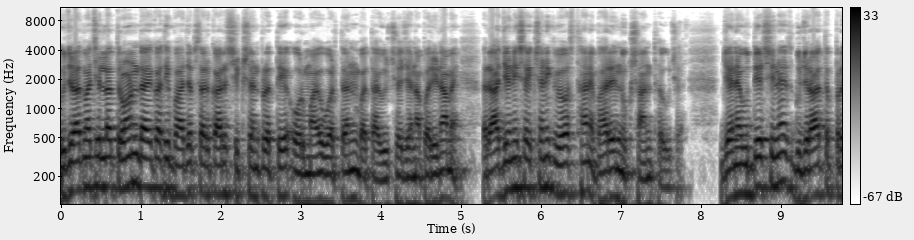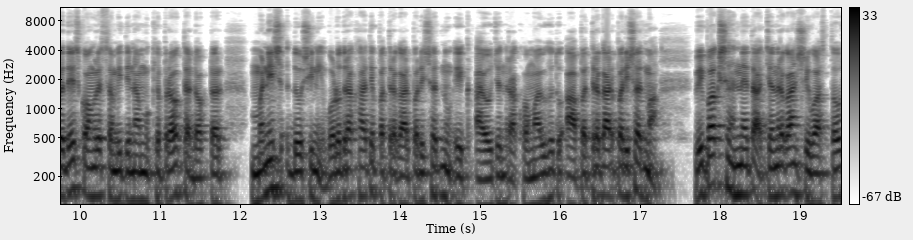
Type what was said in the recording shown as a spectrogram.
ગુજરાતમાં છેલ્લા ત્રણ દાયકાથી ભાજપ સરકારે શિક્ષણ પ્રત્યે ઓરમાયું વર્તન બતાવ્યું છે, જેના પરિણામે રાજ્યની શૈક્ષણિક વ્યવસ્થાને ભારે નુકસાન થયું છે. જેને ઉદ્દેશીને ગુજરાત પ્રદેશ કોંગ્રેસ સમિતિના મુખ્ય પ્રવક્તા ડોક્ટર મનીષ દોશીની વડોદરા ખાતે પત્રકાર પરિષદનું એક આયોજન રાખવામાં આવ્યું હતું. આ પત્રકાર પરિષદમાં વિપક્ષ નેતા ચંદ્રકાંત શ્રીવાસ્તવ,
